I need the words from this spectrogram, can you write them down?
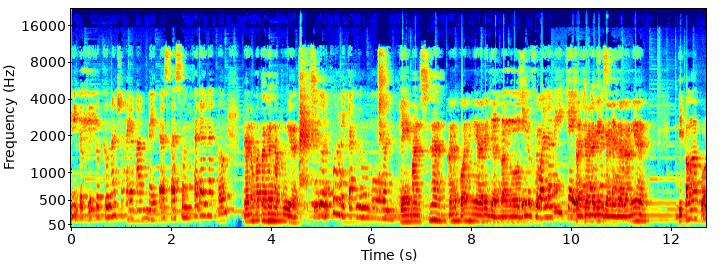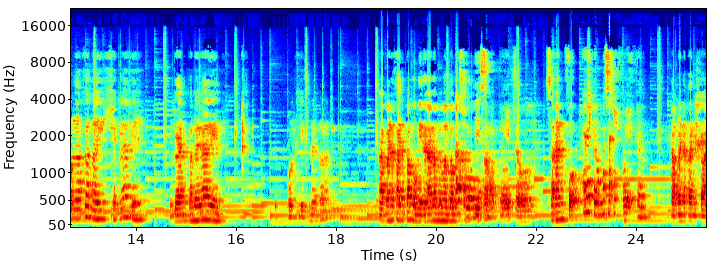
inikot-ikot ko na siya, kaya parang may taas-taas kung matagal na to. Gano'ng katagal na po yan? Siguro po may tatlong buwan. 3 months na. Ano po ang nangyari dyan bago? Hindi ko alam eh. Kaya Sadyang naging ganyan na lang yan. Di pa nga po nakakay. Check natin. Kung gaano pa nalalim. Full clip na to. Habang nakano pa po, may nararamdaman ba ba sa Opo. dito? Ito. Saan po? Aray ko, masakit po ito. Habang nakano pa.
